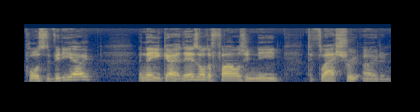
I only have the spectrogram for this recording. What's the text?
paused the video. And there you go. There's all the files you need to flash through Odin.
